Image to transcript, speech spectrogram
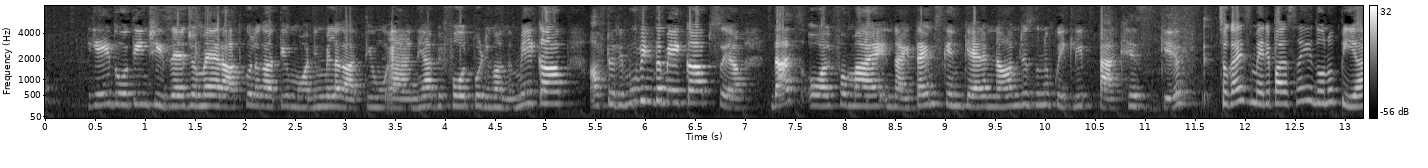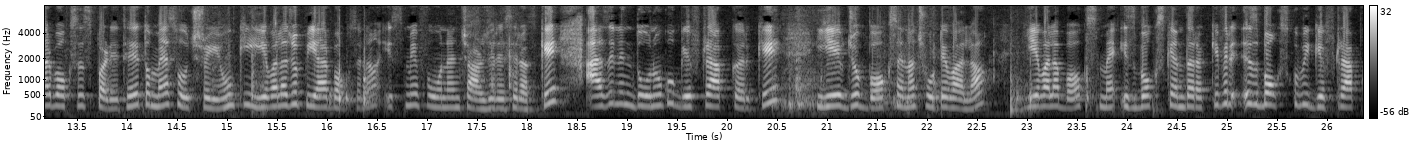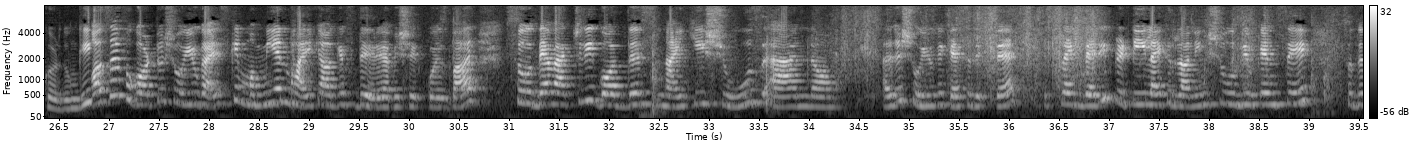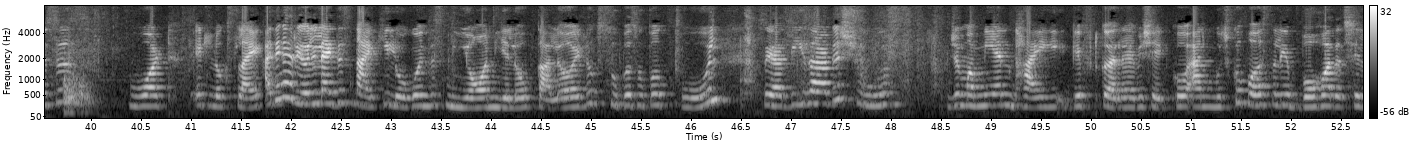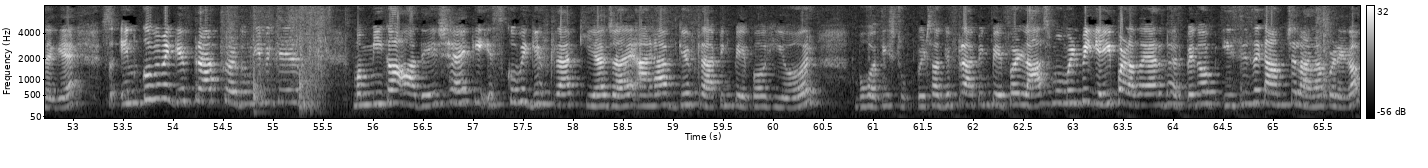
यही दो तीन चीज़ें जो मैं रात को लगाती हूँ मॉर्निंग में लगाती हूँ एंड या before putting on the makeup after removing the makeup so या that's all for my night time skin care and now just gonna quickly pack his gift so guys मेरे पास ना ये दोनों पीआर बॉक्सेस पड़े थे तो मैं सोच रही हूँ कि ये वाला जो पी आर बॉक्स है ना इसमें फ़ोन एंड चार्जर ऐसे रख के एज इन इन दोनों को गिफ्ट रैप करके ये जो बॉक्स है ना छोटे वाला ये वाला बॉक्स मैं इस बॉक्स के अंदर रख के फिर इस बॉक्स को भी गिफ्ट रैप कर दूँगी। Also I forgot to show you guys कि मम्मी एंड भाई क्या गिफ्ट दे रहे हैं अभिषेक को उस बार so they have actually got this Nike shoes and I just show you के कैसे दिखते हैं। It's like very pretty like running shoes you can say so this is what it looks like I think I really like this Nike logo in this neon yellow colour it looks super super cool so यार these are the shoes जो mummy and भाई gift कर रहे हैं अभिषेक को। And मुझको personally बहुत अच्छे लगे हैं। सो so, इनको भी मैं गिफ्ट प्राप्त कर दूँगी बिकॉज़ मम्मी का आदेश है कि इसको भी गिफ्ट रैप किया जाए. I have gift wrapping paper here बहुत ही स्टूपिड सा gift wrapping paper last moment पे यही पड़ा था यार घर पे तो अब इसी से काम चलाना पड़ेगा.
